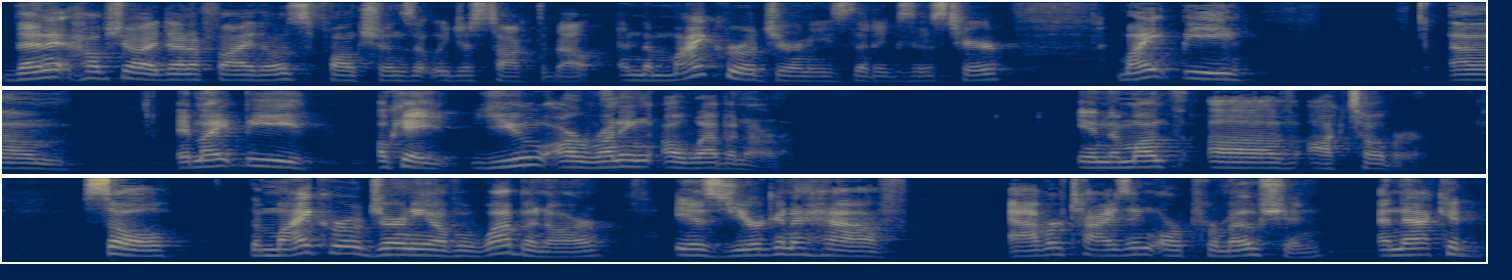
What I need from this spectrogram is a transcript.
then it helps you identify those functions that we just talked about. And the micro journeys that exist here might be, um, it might be, okay, you are running a webinar in the month of October. So the micro journey of a webinar is you're going to have advertising or promotion, and that could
